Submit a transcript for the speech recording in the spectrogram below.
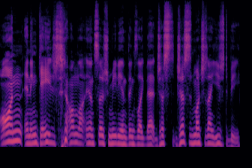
on and engaged online on social media and things like that just just as much as i used to be.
